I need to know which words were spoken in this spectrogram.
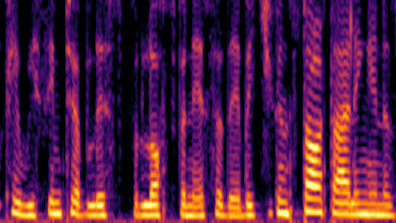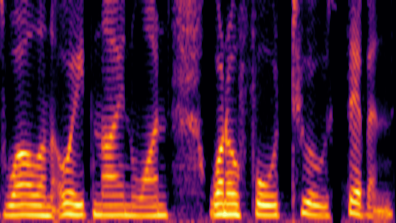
Okay, we seem to have lost, Vanessa there, but you can start dialing in as well on 0891 104 207.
